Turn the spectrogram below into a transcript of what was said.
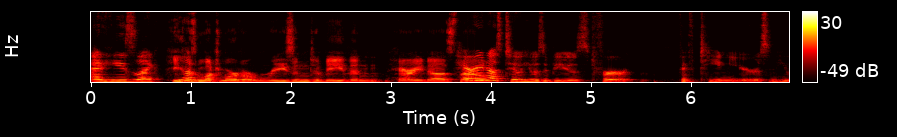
and he's like He has much more of a reason to be than Harry does. Though. Harry does too. He was abused for fifteen years, and he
